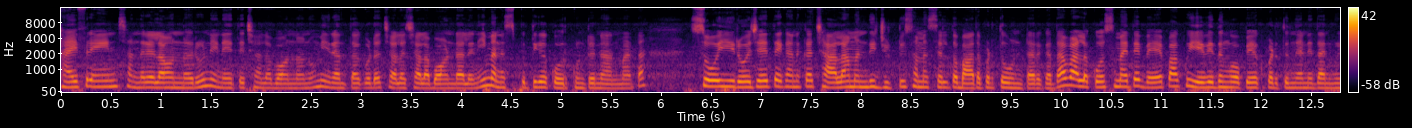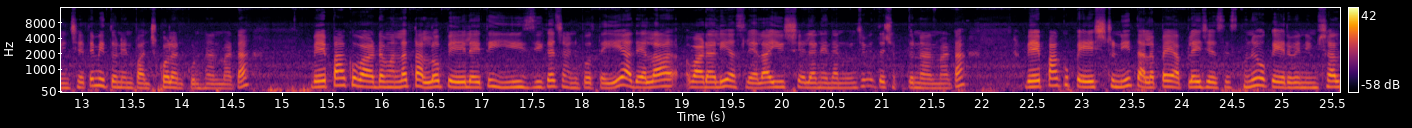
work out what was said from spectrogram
హాయ్ ఫ్రెండ్స్ అందరు ఎలా ఉన్నారు? నేనైతే చాలా బాగున్నాను. మీరంతా కూడా చాలా చాలా బాగుండాలని మనస్ఫూర్తిగా కోరుకుంటున్నాను అనమాట సో ఈ రోజైతే కనుక చాలామంది జుట్టు సమస్యలతో బాధపడుతూ ఉంటారు కదా. వాళ్ళ కోసం అయితే వేపాకు ఏ విధంగా ఉపయోగపడుతుంది అనే దాని గురించి అయితే మీతో నేను పంచుకోవాలనుకుంటున్నాను అనమాట వేపాకు వాడడం వల్ల తల్లో పేలు అయితే ఈజీగా చనిపోతాయి. అది ఎలా వాడాలి? అసలు ఎలా యూజ్ చేయాలి అనే దాని గురించి మీతో చెప్తున్నాను అనమాట వేపాకు పేస్ట్ని తలపై అప్లై చేసేసుకుని ఒక ఇరవై నిమిషాల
